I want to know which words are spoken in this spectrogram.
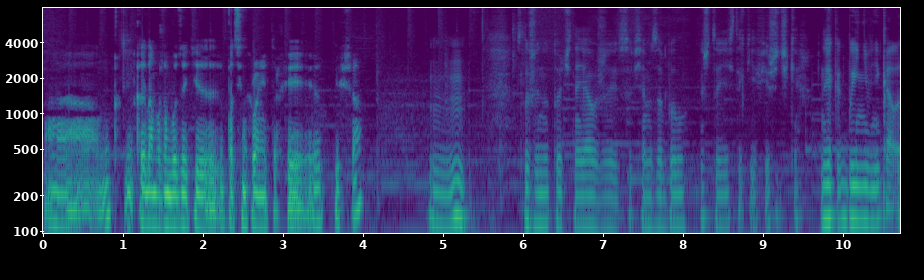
Ну, когда можно будет зайти подсинхронить трофеи и все. Мгм. Слушай, ну точно, я уже совсем забыл, что есть такие фишечки. Ну, я как бы и не вникал,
